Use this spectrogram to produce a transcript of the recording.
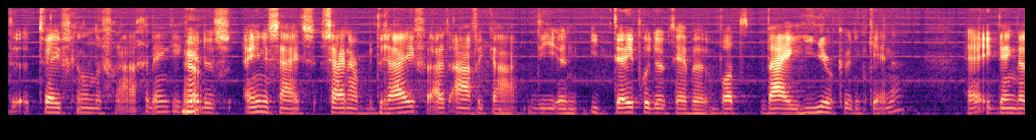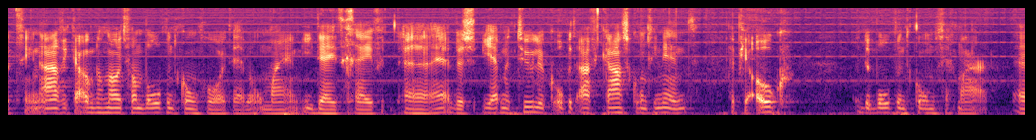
de twee verschillende vragen, denk ik. Ja. Dus enerzijds zijn er bedrijven uit Afrika die een IT-product hebben wat wij hier kunnen kennen. Hè, ik denk dat ze in Afrika ook nog nooit van bol.com gehoord hebben, om maar een idee te geven. Uh, hè, dus je hebt natuurlijk op het Afrikaanse continent heb je ook de bol.com, zeg maar, uh,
